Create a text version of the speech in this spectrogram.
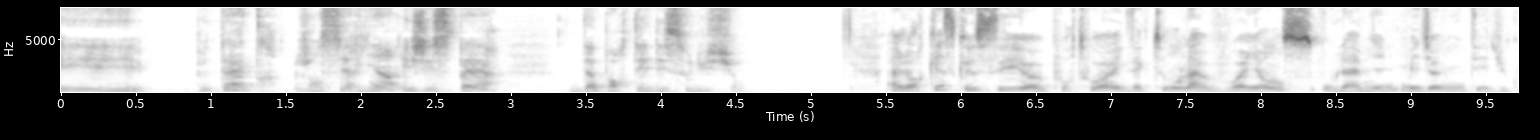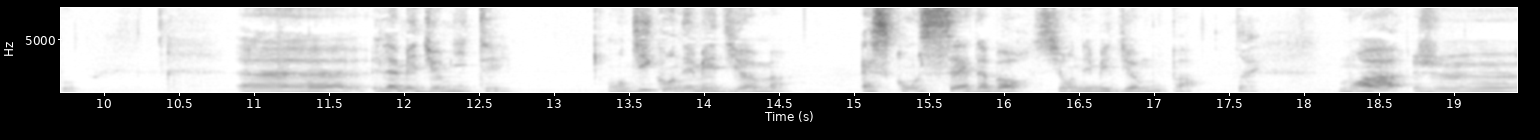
et peut-être, j'en sais rien, et j'espère d'apporter des solutions. Alors, qu'est-ce que c'est euh, pour toi exactement la voyance ou la médiumnité du coup? Euh, La médiumnité. On dit qu'on est médium. Est-ce qu'on le sait d'abord si on est médium ou pas? Moi, je,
